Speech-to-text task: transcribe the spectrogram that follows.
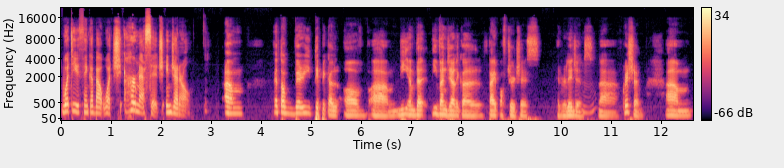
what do you think about what she, her message in general? um ito very typical of um the ev- evangelical type of churches and religions na Christian. Um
